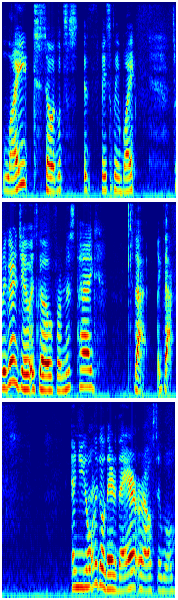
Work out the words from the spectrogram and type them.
light, so it looks, it's basically white. So what you're going to do is go from this peg to that, like that. And you don't want to go there to there or else it will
